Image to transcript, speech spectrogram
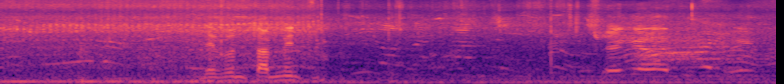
Levantamento. Chega lá de frente.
